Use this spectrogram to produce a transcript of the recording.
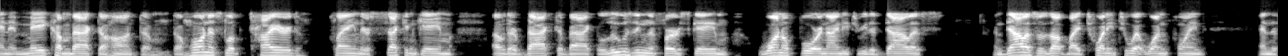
and it may come back to haunt them. The Hornets look tired playing their second game of their back to back, losing the first game 104 93 to Dallas. And Dallas was up by 22 at one point. and the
